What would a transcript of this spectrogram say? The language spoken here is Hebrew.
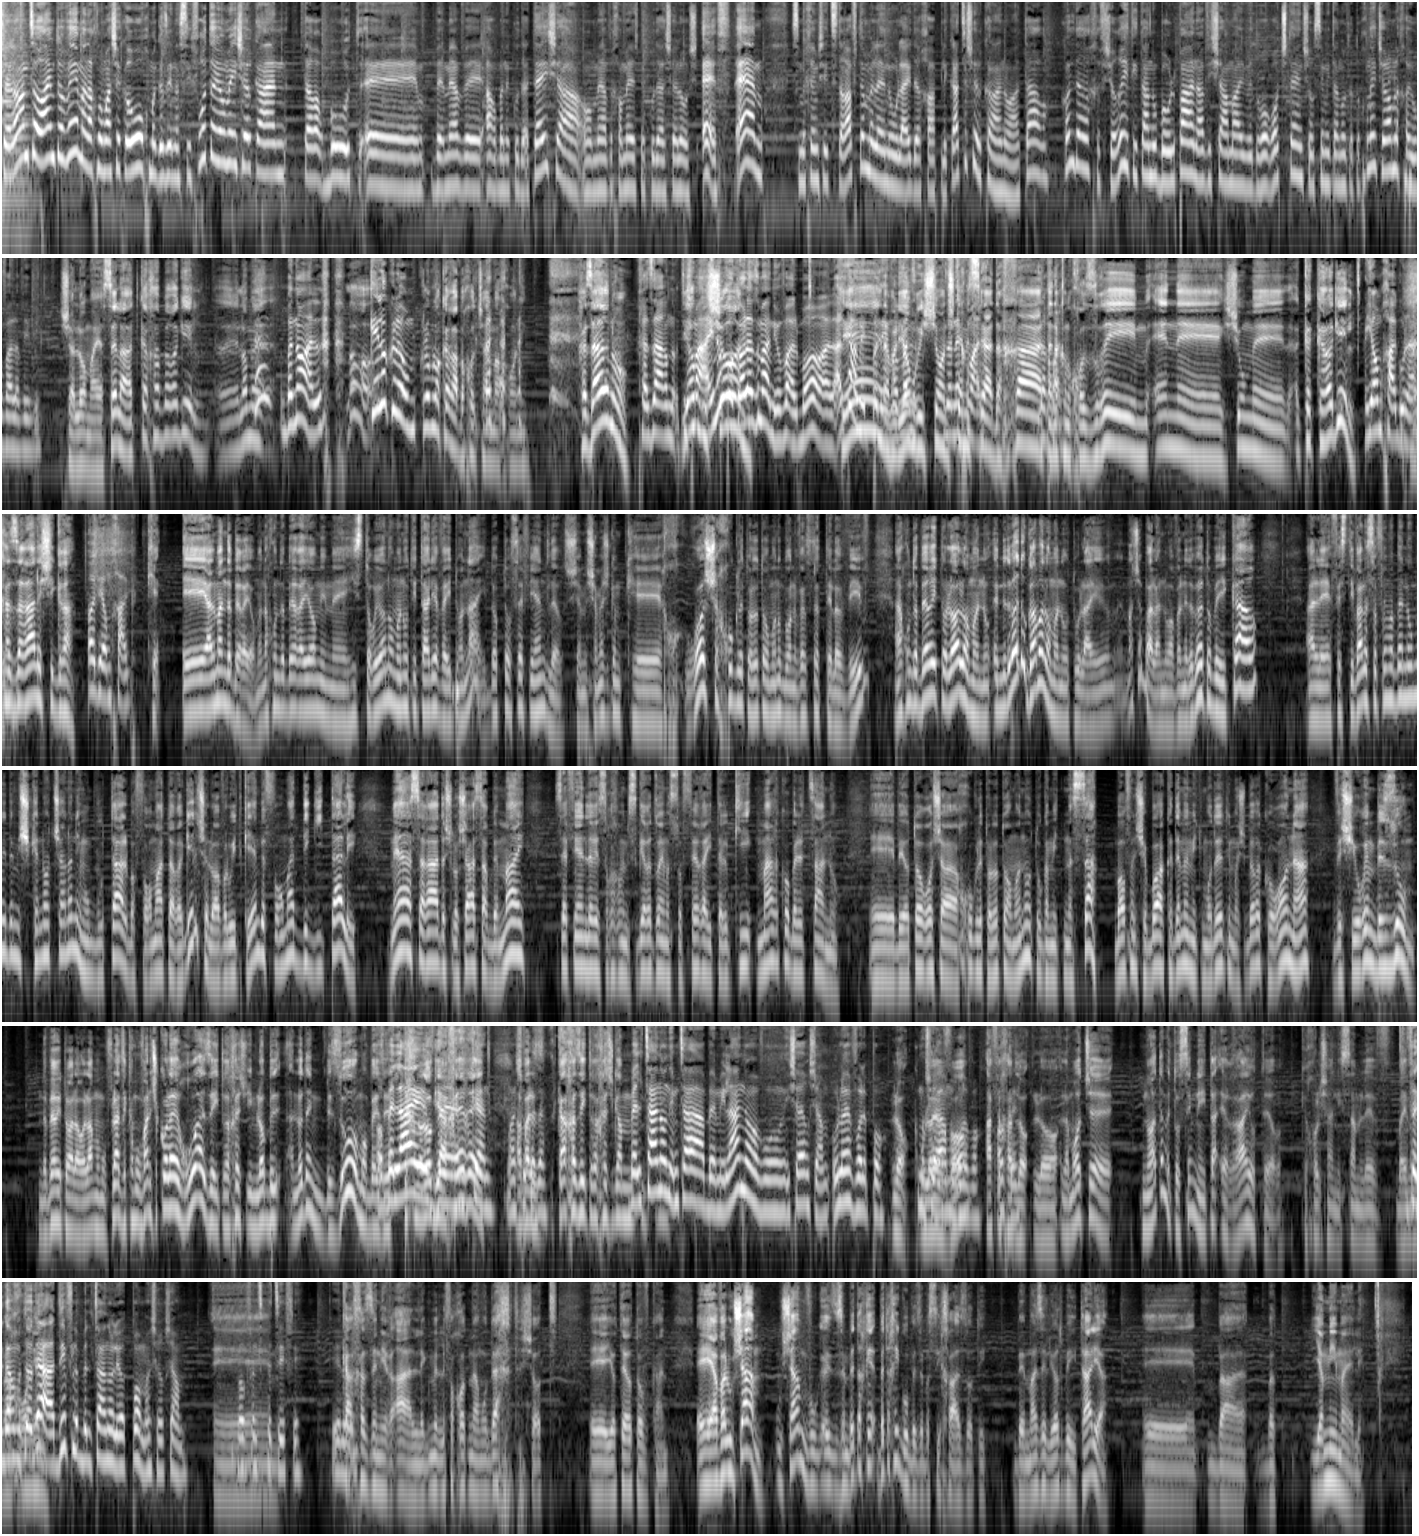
שלום, צהריים טובים, אנחנו מה שכרוך, מגזין הספרות היומי של כאן, תרבות אה, ב-104.9 או 105.3 FM. שמחים שהצטרפתם אלינו, אולי דרך האפליקציה של כאן או האתר. כל דרך אפשרית, איתנו באולפן אבי שמאי ודרור רוטשטיין שעושים איתנו את התוכנית. שלום לך, יובל אביבי. שלום, מה יעשה לה? את ככה ברגיל. אה, לא מ... כן, בנוהל. לא, כאילו כלום. כלום לא קרה בחודשיים האחרונים. חזרנו! חזרנו. תשמע, היינו פה. כל הזמן, יובל, בוא, אל תעמיד פנים. כן, אבל יום ראשון, זה 12 נחמד. עד 1, נכון. אנחנו חוזרים, אין אה, שום... אה, כ- כרגיל, יום חג אולי. חזרה לשגרה. עוד יום חג. כן. אה, על מה נדבר היום? אנחנו נדבר היום עם אה, היסטוריון אומנות איטליה והעיתונאי, דוקטור ספי הנדלר, שמשמש גם כראש החוג לתולדות האומנות באוניברסיטת תל אביב. אנחנו נדבר איתו לא על אומנות, נדבר איתו גם על אומנות אולי, מה שבא לנו, אבל נדבר איתו בעיקר על אה, פסטיבל הסופרים הבינלאומי במשכנות שאננים. הוא בוטל בפורמט הרגיל שלו, אבל הוא התקיים בפורמט דיגיטלי מה-10 עד ה-13 במאי. ספי הנדלר ישוחח במסגרת זו עם הסופר האיטלקי מרקו בלצאנו. אה, בהיותו ראש החוג לתולדות האומנות, הוא גם התנסה באופן שבו האקדמיה מתמודדת עם משבר הקורונה ושיעורים בזום. נדבר איתו על העולם המופלא. זה כמובן שכל האירוע הזה התרחש, אם לא, ב, אני לא יודע אם בזום או באיזה או ב live. טכנולוגיה אה, אחרת, כן, משהו אבל כזה. ככה זה התרחש גם... בלצאנו נמצא במילאנו והוא יישאר שם, הוא לא יבוא לפה. לא, כמו הוא לא יבוא. לבוא. אף אחד אוקיי. לא, לא. למרות שתנועת המטוסים נהייתה ערה יותר, ככל שאני שם לב בימים וגם, האחרונים. אתה יודע, עדיף לבלצנו להיות פה מאשר שם, אה, באופן ספציפי. כאילו, ככה זה נראה, לפחות מעמודי החדשות, אה, יותר טוב כאן. אה, אבל הוא שם, הוא שם, וזה בטח, בטח ייגעו בזה בשיחה הזאת, במה זה להיות באיטליה אה, ב, בימים האלה.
